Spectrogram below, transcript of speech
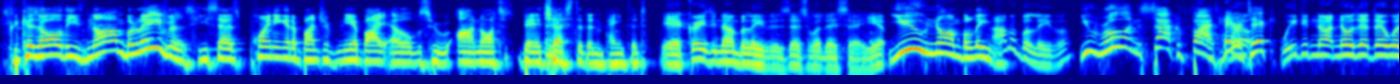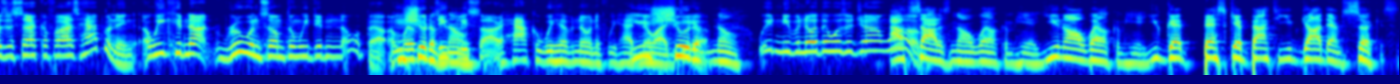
It's because all these non-believers, he says, pointing at a bunch of nearby elves who are not bare-chested and painted. Yeah, crazy non-believers. That's what they say. Yep. You non-believer. I'm a believer. you ruined the sacrifice, heretic. Well, we did not know that there was a sacrifice happening. We could not ruin something we didn't know about. And You we're should have deeply known. sorry. How could we have known if we had you no idea? You should have known. We didn't even know there was a giant worm. Outsiders not welcome here. You not welcome here. You get best get back to your goddamn circus.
